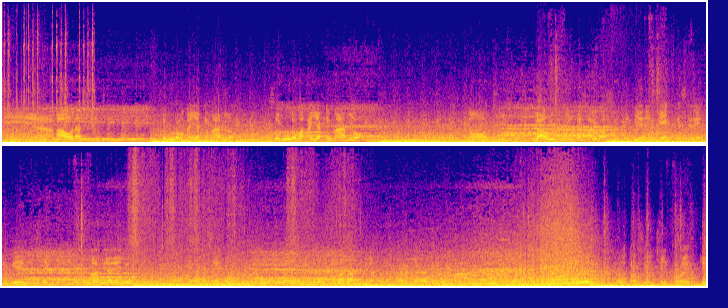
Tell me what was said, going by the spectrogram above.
mía. Ahora sí. Seguro van a ir a quemarlo. Seguro van a ir a quemarlo. No, chicos. La única salvación que tienen es que se desbugue el insecto y mate a ellos. Otra opción, chicos, es que,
